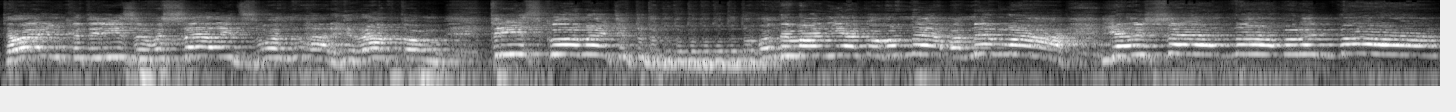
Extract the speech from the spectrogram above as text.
Таленька Теріза, веселий дзвонар, і раптом тріск кулеметів. Ту-ту-ту-ту-ту-ту-ту. Бо нема ніякого неба, нема! Є лише одна боротьба!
